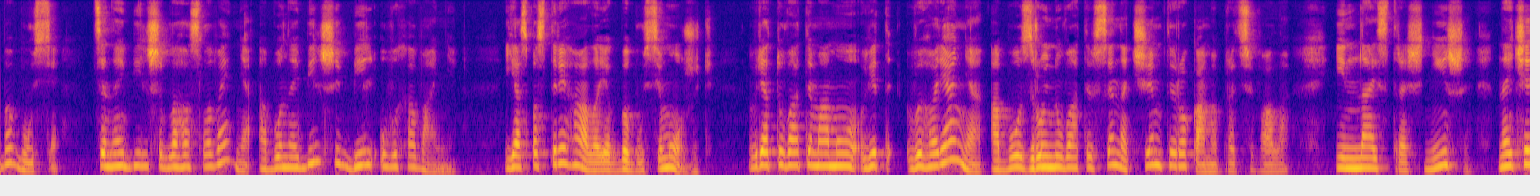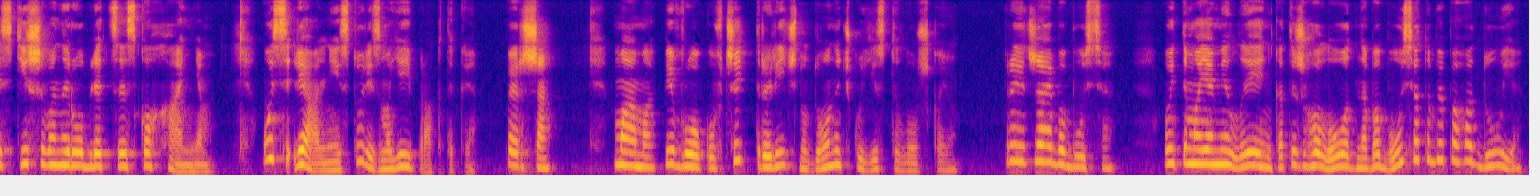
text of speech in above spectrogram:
Бабусі, це найбільше благословення або найбільший біль у вихованні. Я спостерігала, як бабусі можуть врятувати маму від вигоряння або зруйнувати все, над чим ти роками працювала. І найстрашніше, найчастіше вони роблять це з коханням. Ось реальні історії з моєї практики. Перша. Мама півроку вчить трирічну донечку їсти ложкою. Приїжджай, бабуся. Ой ти моя міленька, ти ж голодна, бабуся тобі погодує.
